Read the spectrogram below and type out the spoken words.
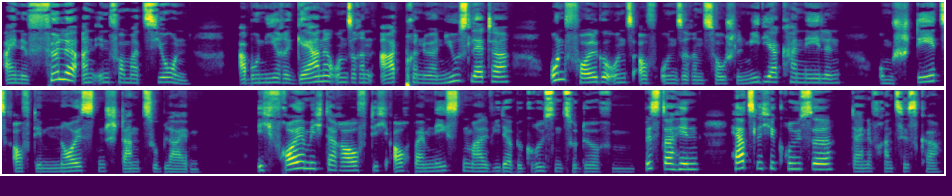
eine Fülle an Informationen Abonniere gerne unseren Artpreneur Newsletter und folge uns auf unseren Social Media Kanälen, um stets auf dem neuesten Stand zu bleiben. Ich freue mich darauf, dich auch beim nächsten Mal wieder begrüßen zu dürfen. Bis dahin, herzliche Grüße, deine Franziska.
